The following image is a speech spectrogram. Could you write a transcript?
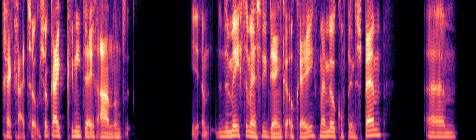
gekheid. Zo, zo kijk ik er niet tegenaan. Want ehm, de meeste mensen die denken, oké, mijn mail komt in de spam. Um,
